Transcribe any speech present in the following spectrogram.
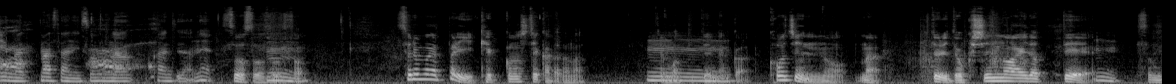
今まさにそんな感じだね。そうそうそうそう、うん。それもやっぱり結婚してからだなって思ってて、うん。なんか個人のまあ一人独身の間って、うん。その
